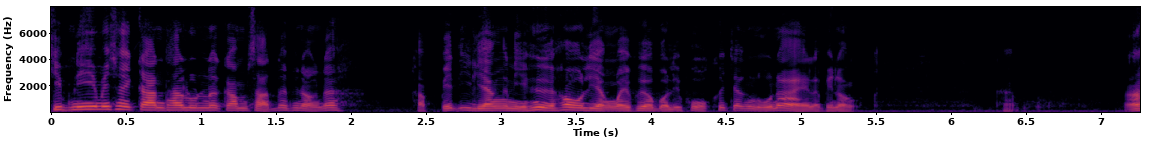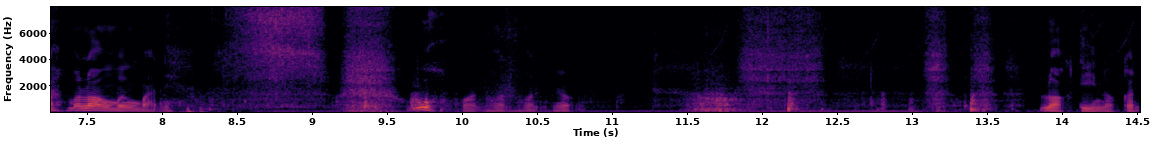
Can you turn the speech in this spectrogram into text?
คลิปนี้ไม่ใช่การทารุณกรรมสัตว์ด้อพี่น้องเด้อครับเป็ดอีเลี้ยงอันนี้อเฮาเลี้ยงไว้เพื่อบริโภคคือจังหนูนายล่ะพี่น้องครับ อะมาลองเบิ่งบัดนี่อู้หอนหอนหอนพี่น้องหลอกตีนออกกัน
